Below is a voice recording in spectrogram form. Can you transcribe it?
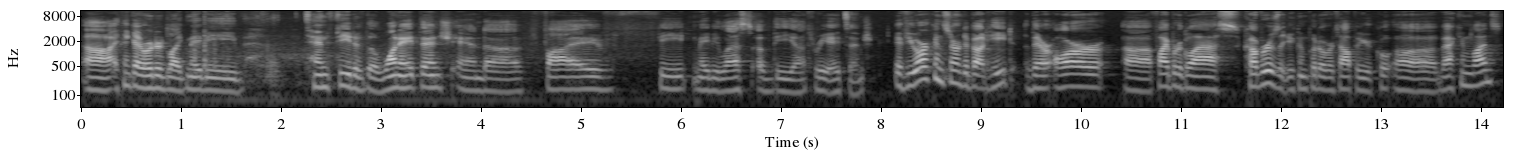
Uh, I think I ordered like maybe 10 feet of the 1 8 inch and uh, 5 feet, maybe less, of the uh, 3 8 inch. If you are concerned about heat, there are uh, fiberglass covers that you can put over top of your uh, vacuum lines,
